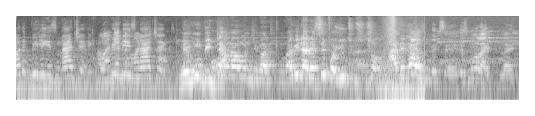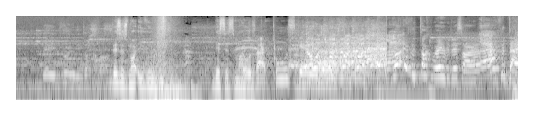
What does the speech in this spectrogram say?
What it really is magic? Oh, what really is magic? part. Me who be that? Maybe that they sing for YouTube. So I did that. doesn't make sense. It's more like like the drone you talk about. This is not even juju. This is magic. Those are two scary Watch, boys. watch, watch, watch. Bro, if you talk away with this, alright, I could die.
